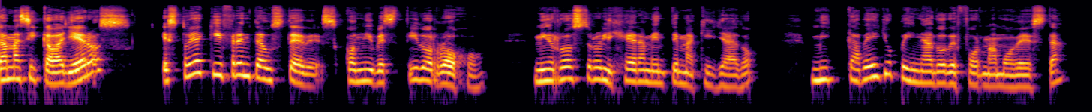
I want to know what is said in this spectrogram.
Damas y caballeros, estoy aquí frente a ustedes con mi vestido rojo, mi rostro ligeramente maquillado, mi cabello peinado de forma modesta.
